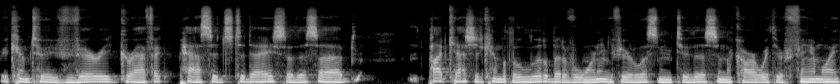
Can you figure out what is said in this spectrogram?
We come to a very graphic passage today, so this uh, podcast should come with a little bit of a warning if you're listening to this in the car with your family.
